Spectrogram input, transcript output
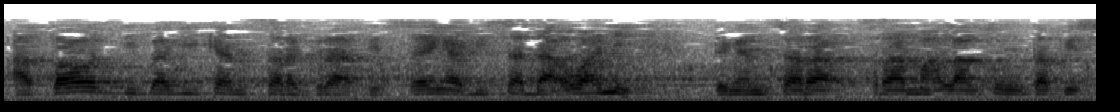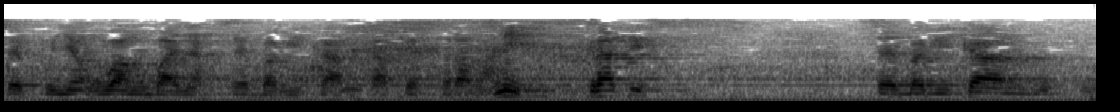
atau dibagikan secara gratis. Saya nggak bisa dakwah nih dengan cara ceramah langsung tapi saya punya uang banyak saya bagikan kaset ceramah. Nih gratis saya bagikan buku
